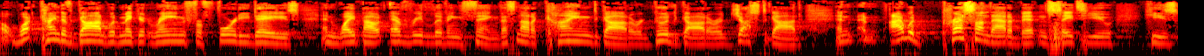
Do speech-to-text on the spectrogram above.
uh, What kind of God would make it rain for 40 days and wipe out every living thing? That's not a kind God or a good God or a just God. And, and I would press on that a bit and say to you, He's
